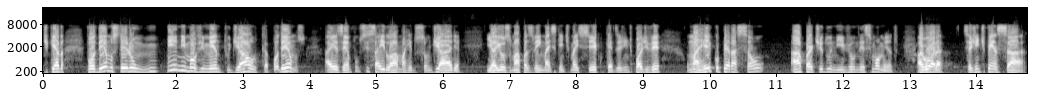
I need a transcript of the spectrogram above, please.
de queda, podemos ter um mini movimento de alta? Podemos. A exemplo, se sair lá uma redução diária e aí os mapas vêm mais quente, mais seco, quer dizer, a gente pode ver uma recuperação a partir do nível nesse momento. Agora, se a gente pensar,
